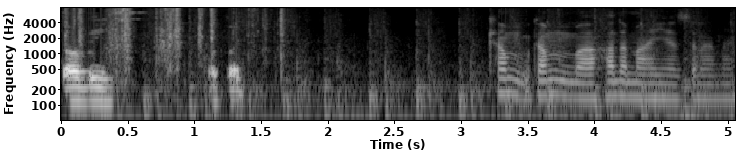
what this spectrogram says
توبي تفضل. كم كم حدا معي يا زلمة؟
